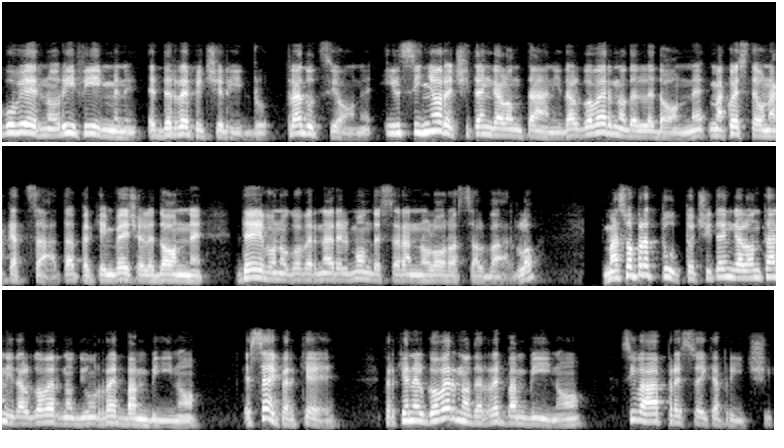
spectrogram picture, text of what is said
governo ri femmini e del re picciridru. Traduzione: Il Signore ci tenga lontani dal governo delle donne, ma questa è una cazzata, perché invece le donne devono governare il mondo e saranno loro a salvarlo, ma soprattutto ci tenga lontani dal governo di un re bambino. E sai perché? Perché nel governo del re bambino si va appresso ai capricci.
